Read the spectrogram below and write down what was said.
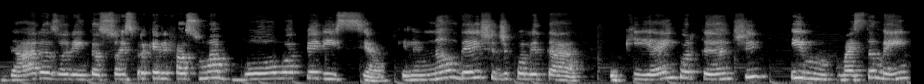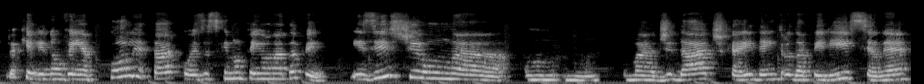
dar as orientações para que ele faça uma boa perícia, que ele não deixe de coletar o que é importante, e, mas também para que ele não venha coletar coisas que não tenham nada a ver. Existe uma, um, uma didática aí dentro da perícia, né?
